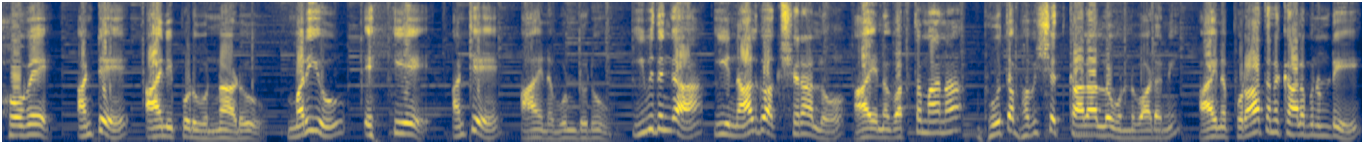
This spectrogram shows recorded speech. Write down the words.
హోవే అంటే ఆయన ఇప్పుడు ఉన్నాడు. మరియు ఎహ్యే అంటే ఆయన ఉండును. ఈ విధంగా ఈ నాలుగు అక్షరాల్లో ఆయన వర్తమాన భూత భవిష్యత్ కాలాల్లో ఉన్నవాడని ఆయన పురాతన కాలము నుండి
